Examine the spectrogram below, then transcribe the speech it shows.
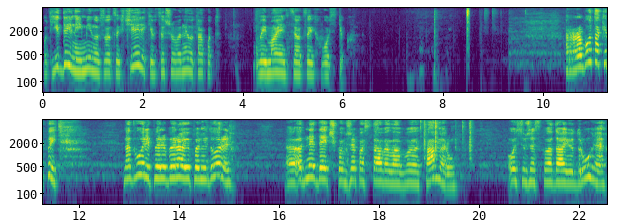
От єдиний мінус оцих черіків, це що вони отак от виймається оцей хвостик. Робота кипить. На дворі перебираю помідори. Е, Одне дечко вже поставила в камеру. Ось уже складаю друге.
